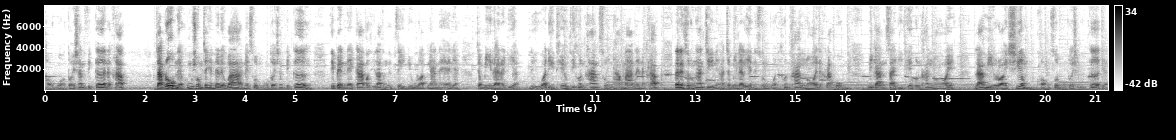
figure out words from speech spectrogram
ของหัวตัวชั่นฟิกเกอร์นะครับจากรูปเนี่ยคุณผู้ชมจะเห็นได้เลยว่าในส่วนของตัวชั่นฟิกเกอร์ที่เป็นเนกาก็ซิล่า34 นิวลอตงานแท้เนี่ยจะมีรายละเอียดหรือว่าดีเทลที่ค่อนข้างสวยงามมากเลยนะครับ แต่ในส่วนของงานจีนเนี่ยอาจจะมีรายละเอียดในส่วนของหัวที่ค่อนข้างน้อยนะครับผมมีการใส่ดีเทลค่อนข้างน้อย และมีรอยเชื่อมของส่วนของตัวชั่นฟิกเกอร์เนี่ย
